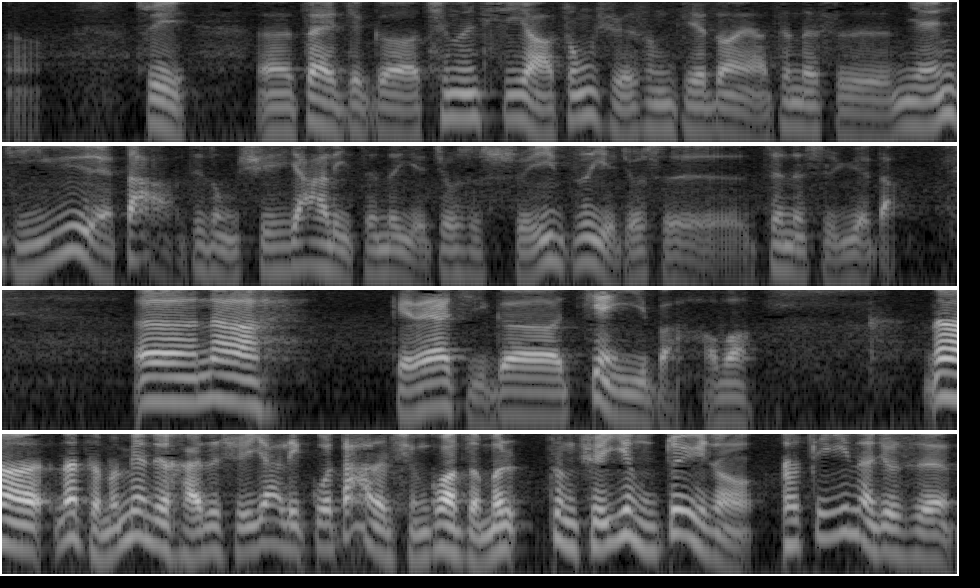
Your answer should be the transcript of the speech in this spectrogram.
啊，所以。呃，在这个青春期啊，中学生阶段呀，真的是年级越大，这种学习压力真的也就是随之也就是真的是越大。呃，那给大家几个建议吧，好不好？那那怎么面对孩子学习压力过大的情况？怎么正确应对呢？那第一呢，就是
